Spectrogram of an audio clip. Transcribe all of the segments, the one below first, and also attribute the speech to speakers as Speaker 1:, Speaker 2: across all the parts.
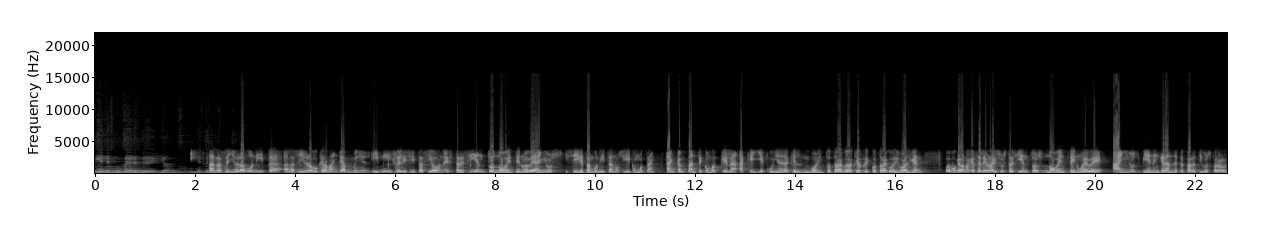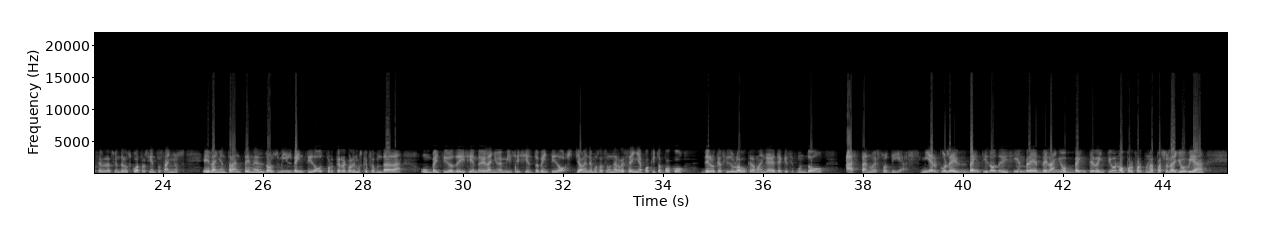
Speaker 1: Tienes mujeres bellas.
Speaker 2: A la señora bonita, a la señora Bucaramanga, mil y mil felicitaciones. 399 años y sigue tan bonita, ¿no? Sigue como tan, tan campante como aquella, aquella cuña de aquel bonito trago, de aquel rico trago, dijo alguien. Pues Bucaramanga celebra hoy sus 399 años. Vienen grandes preparativos para la celebración de los 400 años el año entrante, en el 2022, porque recordemos que fue fundada un 22 de diciembre del año de 1622. Ya vendremos a hacer una reseña poquito a poco de lo que ha sido la Bucaramanga desde que se fundó hasta nuestros días. Miércoles 22 de diciembre del año 2021, por fortuna pasó la lluvia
